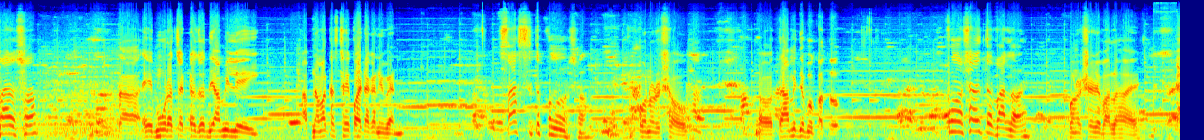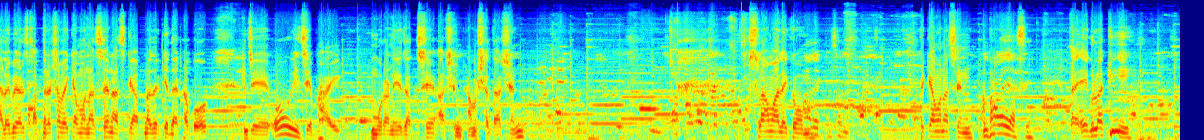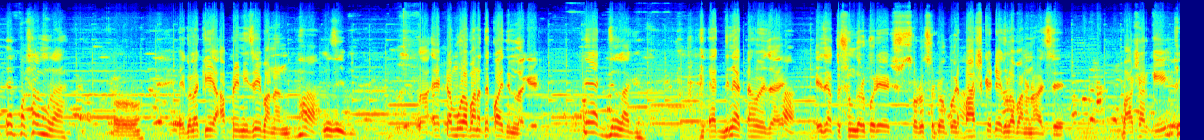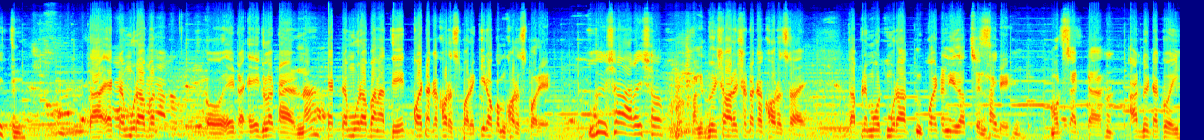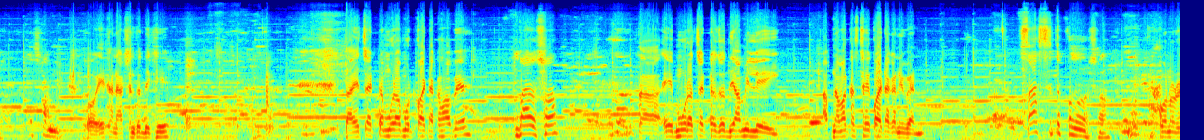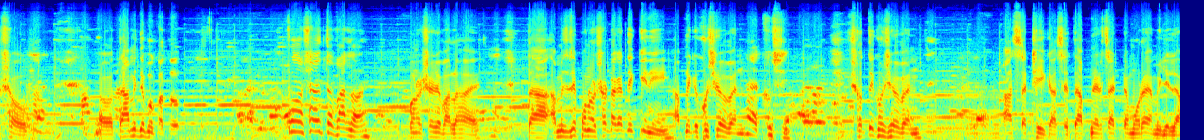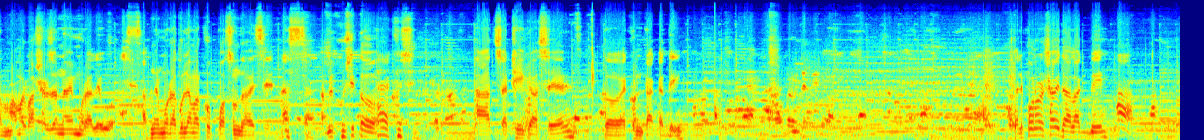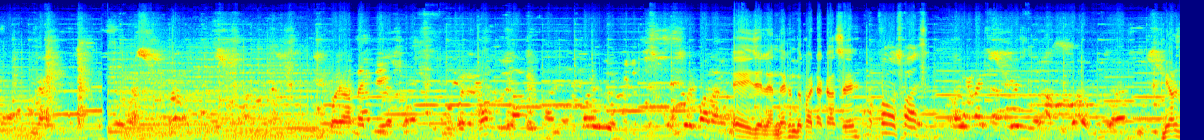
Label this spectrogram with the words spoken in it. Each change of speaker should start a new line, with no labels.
বারোশো।
তা এই মুড়া চারটা যদি আমি লেই আপনি আমার কাছ থেকে কয় টাকা নেবেন?
চাচ্ছি তো পনেরোশো।
পনেরোশো। ও তা আমি দেবো কত?
পনেরোশো তো ভালো হয়।
পনেরোশো ভালো হয়। হ্যালো বিয়ার্স আপনারা সবাই কেমন আছেন? আজকে আপনাদেরকে দেখাবো যে ওই যে ভাই মোড়া নিয়ে যাচ্ছে। আসেন আমার সাথে আসেন। আসসালামু আলাইকুম। কেমন আছেন?
ভালোই আছে।
তা এগুলা কি?
পশার মুড়া।
ও এগুলা কি আপনি নিজেই বানান?
হ্যাঁ নিজেই।
তা একটা মুড়া বানাতে কয়দিন লাগে?
একদিন লাগে।
একদিনে একটা হয়ে যায়?
হ্যাঁ।
এই যে এত সুন্দর করে ছোট ছোট করে বাঁশ কেটে এগুলো বানানো হয়েছে। বাঁশ আর কি? তা একটা মুড়া বান ও এটা এগুলো টায়ার না? একটা মুড়া বানাতে কয় টাকা খরচ পড়ে? কি রকম খরচ পড়ে?
দুইশো আড়াইশো।
মানে দুইশো আড়াইশো টাকা খরচ হয়। তা আপনি মোট মুড়া কয়টা নিয়ে যাচ্ছেন হাটে? মোট চারটা। আর দুইটা কই? ও এখানে আসেন তো দেখি। তা এই চারটা মুড়া মোট কয় টাকা হবে?
বারোশো।
তা এই মুড়া চারটা যদি আমি লেই আপনি আমার কাছ থেকে কয় টাকা নেবেন?
চাচ্ছি তো পনেরোশো।
পনেরোশো। ও তা আমি দেবো কত?
পনেরোশো তো ভালো হয়।
পনেরোশো ভালো হয়। তা আমি যদি পনেরোশো টাকা দিয়ে কিনি আপনি কি খুশি হবেন?
হ্যাঁ খুশি।
সত্যি খুশি হবেন? আচ্ছা ঠিক আছে। তা আপনার চারটা মোড়া আমি নিলাম। আমার বাসার জন্য আমি মোড়া নেব। আপনার মোড়াগুলো আমার খুব পছন্দ হয়েছে।
আচ্ছা।
আপনি খুশি তো?
হ্যাঁ খুশি।
আচ্ছা ঠিক আছে। তো এখন টাকা দিই। তাহলে পনেরোশোই দেওয়া লাগবে।
হ্যাঁ।
এই যে দেখেন তো কয় টাকা আছে?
